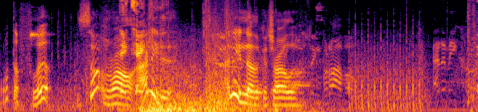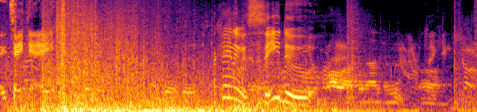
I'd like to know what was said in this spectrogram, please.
What the flip? Something wrong. I need to I need another controller. They taking A. I can't even see dude. all right, but I can leave. Uh, taking Charlie.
